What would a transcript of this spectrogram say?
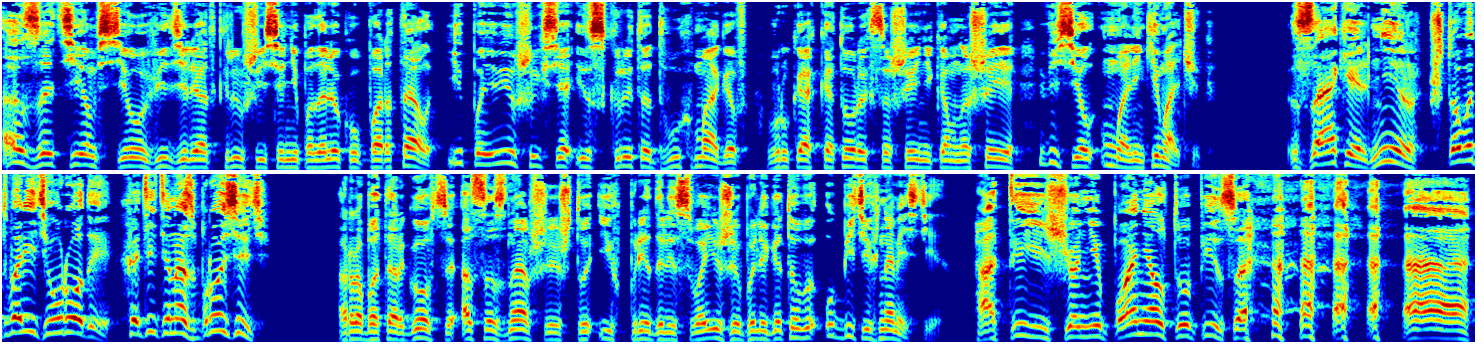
А затем все увидели открывшийся неподалеку портал и появившихся из скрыта двух магов, в руках которых с ошейником на шее висел маленький мальчик. «Закель, Нир, что вы творите, уроды? Хотите нас бросить?» Работорговцы, осознавшие, что их предали свои же, были готовы убить их на месте. «А ты еще не понял, тупица? Ха-ха-ха-ха!»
